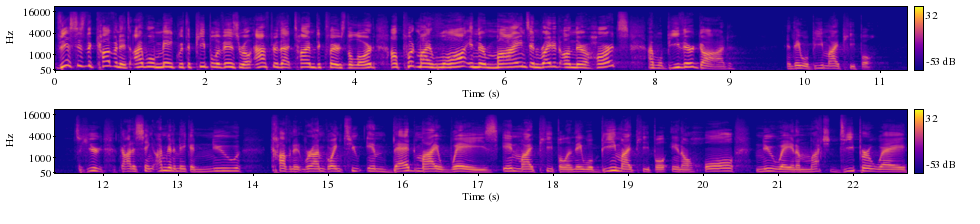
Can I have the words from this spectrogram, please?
This is the covenant I will make with the people of Israel after that time, declares the Lord. I'll put my law in their minds and write it on their hearts. I will be their God, and they will be my people. So here, God is saying, I'm going to make a new covenant where I'm going to embed my ways in my people, and they will be my people in a whole new way, in a much deeper way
